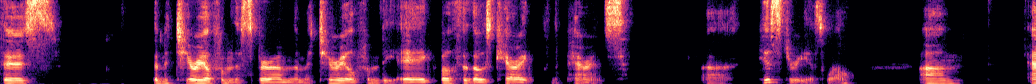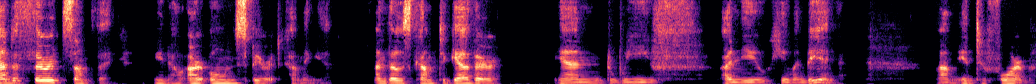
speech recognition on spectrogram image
There's the material from the sperm, the material from the egg, both of those carry the parent's uh, history as well. Um, and a third something, you know, our own spirit coming in. And those come together and weave a new human being um, into form.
